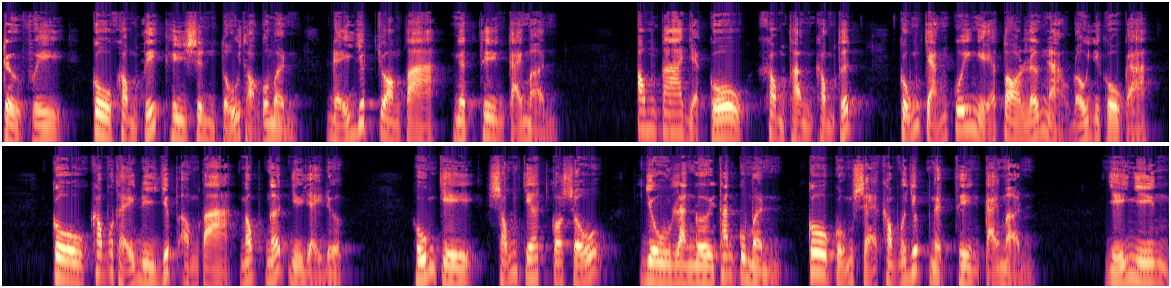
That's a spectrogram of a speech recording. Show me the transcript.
Trừ phi cô không tiếc hy sinh tuổi thọ của mình để giúp cho ông ta nghịch thiên cải mệnh. Ông ta và cô không thân không thích, cũng chẳng có ý nghĩa to lớn nào đối với cô cả. Cô không có thể đi giúp ông ta ngốc nghếch như vậy được. Huống chi, sống chết có số, dù là người thân của mình, cô cũng sẽ không có giúp nghịch thiên cải mệnh. Dĩ nhiên,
